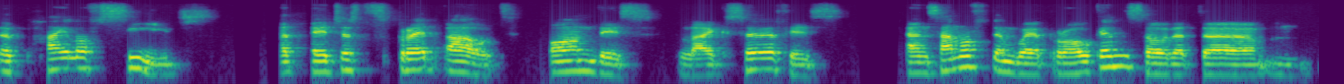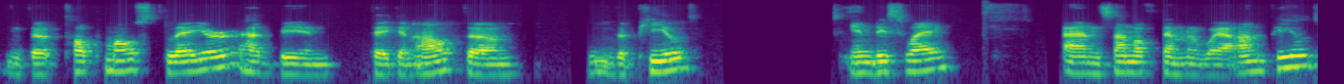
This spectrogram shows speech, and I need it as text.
a pile of seeds that they just spread out on this like surface and some of them were broken so that um, the topmost layer had been taken out, um, the peeled in this way, and some of them were unpeeled.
